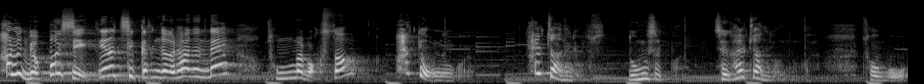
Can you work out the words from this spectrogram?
하루에 몇 번씩 때려칠까 생각을 하는데 정말 막상 할 게 없는 거예요 할 줄 아는 게 없어. 너무 슬퍼요. 제가 할 줄 아는 게 없는 거예요. 저 뭐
